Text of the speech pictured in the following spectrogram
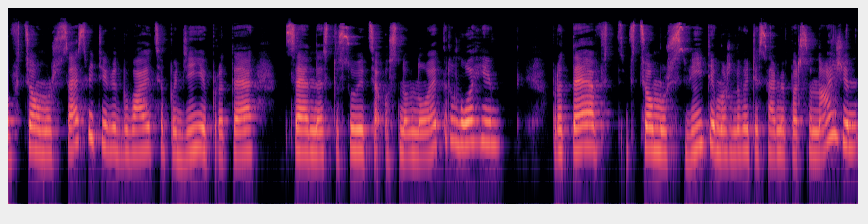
в цьому ж всесвіті відбуваються події, проте це не стосується основної трилогії. Проте в, цьому ж світі, можливо, ті самі персонажі.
